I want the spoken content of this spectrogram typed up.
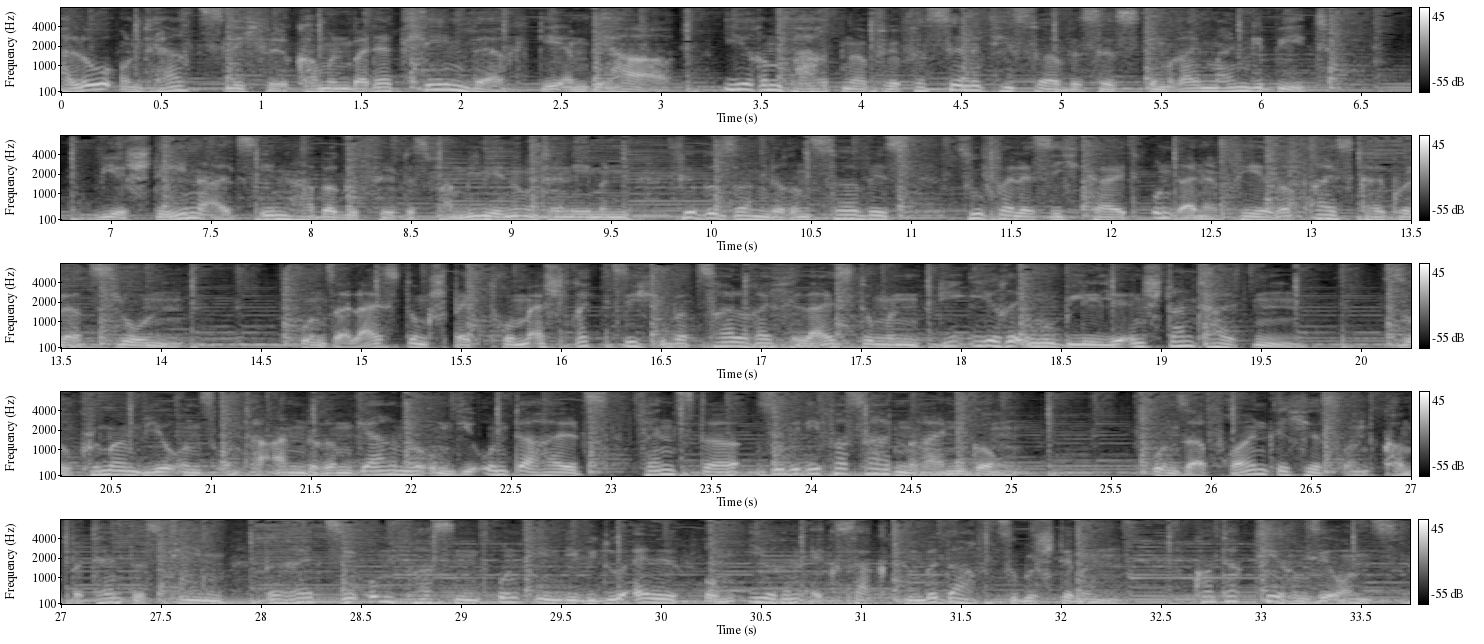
Hallo und herzlich willkommen bei der Cleanwerk GmbH, Ihrem Partner für Facility Services im Rhein-Main-Gebiet. Wir stehen als inhabergeführtes Familienunternehmen für besonderen Service, Zuverlässigkeit und eine faire Preiskalkulation. Unser Leistungsspektrum erstreckt sich über zahlreiche Leistungen, die Ihre Immobilie instand halten. So kümmern wir uns unter anderem gerne um die Unterhalts-, Fenster- sowie die Fassadenreinigung. Unser freundliches und kompetentes Team berät Sie umfassend und individuell, um Ihren exakten Bedarf zu bestimmen. Kontaktieren Sie uns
